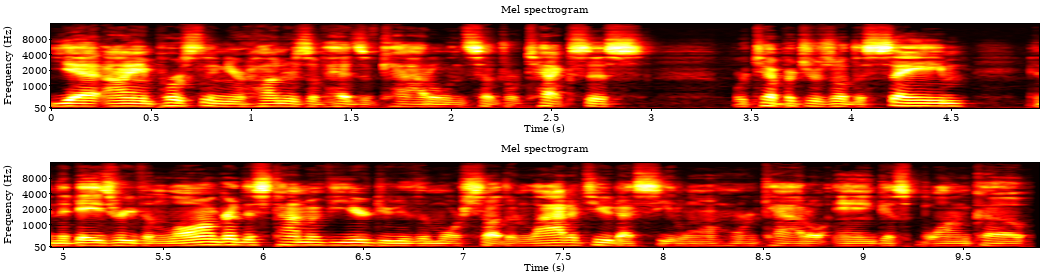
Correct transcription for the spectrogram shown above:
Yet I am personally near hundreds of heads of cattle in central Texas, where temperatures are the same and the days are even longer this time of year due to the more southern latitude. I see longhorn cattle, Angus, Blanco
